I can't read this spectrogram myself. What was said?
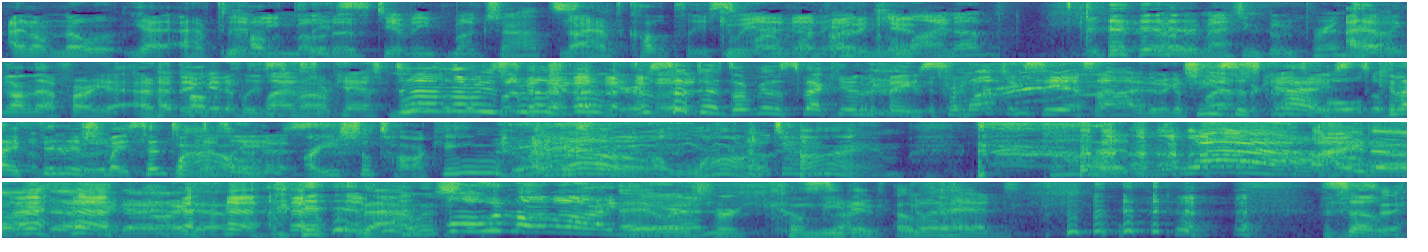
I don't know. Yeah, I have to Do they call have the police. motive? Do you have any mugshots? No, I have to call the police Can we tomorrow identify them in a lineup? Are we matching boot prints? I up? haven't gone that far yet. I have, Have they call made the a police plaster tomorrow. cast No, mold let of me a finish on your hood? sentence. I'm going to smack you in the face. From watching CSI. They make a Jesus plaster cast mold Christ! of Can a- I of your finish hood. my sentence, Wow. please? Are you still talking? That was know. like a long Okay. time. God. Wow! I know, I know, I know, I know. That was Blowing my mind, it man. was for comedic Sorry, go effect. ahead. So say?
